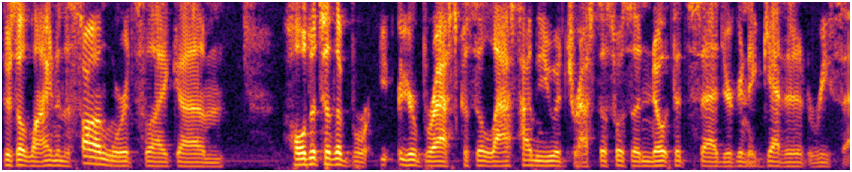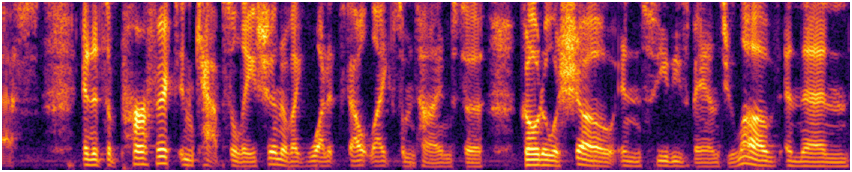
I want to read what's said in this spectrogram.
there's a line in the song where it's like. um hold it to the your breast because the last time you addressed us was a note that said you're going to get it at recess and it's a perfect encapsulation of like what it felt like sometimes to go to a show and see these bands you loved and then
